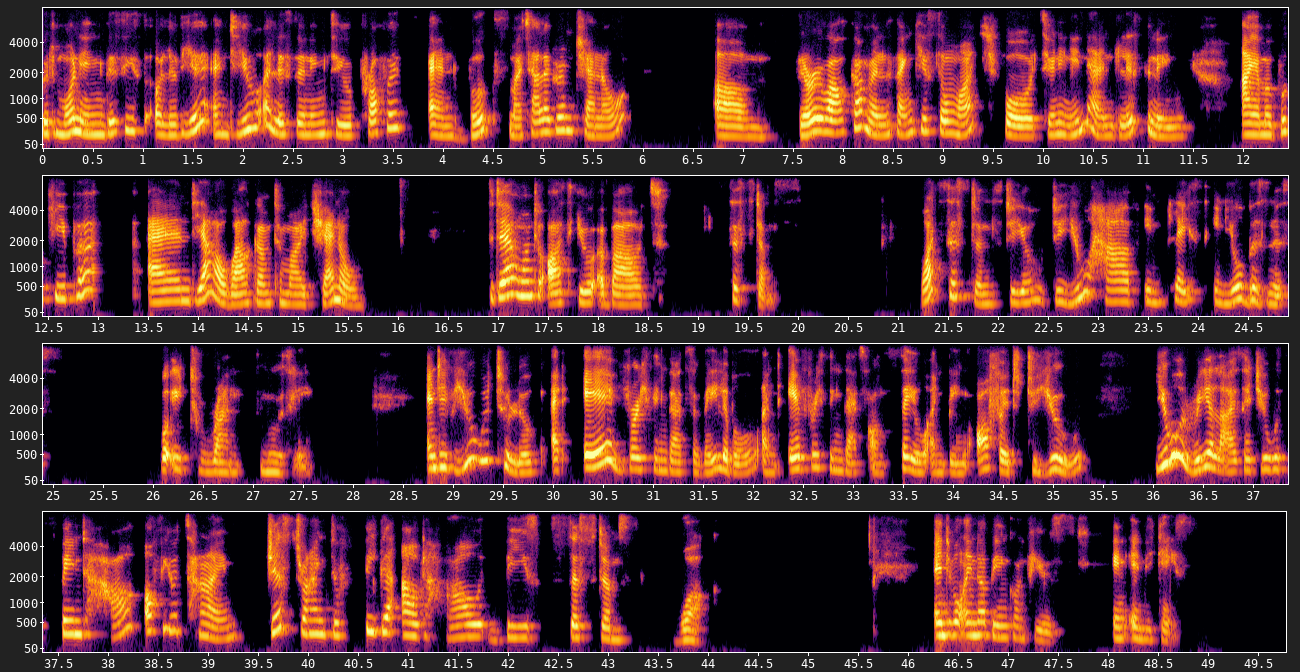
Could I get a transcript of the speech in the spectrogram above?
Good morning. This is Olivia, and you are listening to Profits and Books, my Telegram channel. Um, very welcome, and thank you so much for tuning in and listening. I am a bookkeeper, and yeah, welcome to my channel. Today, I want to ask you about systems. What systems do you do you have in place in your business for it to run smoothly? And if you were to look at everything that's available and everything that's on sale and being offered to you, you will realize that you would spend half of your time just trying to figure out how these systems work. And you will end up being confused in any case.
